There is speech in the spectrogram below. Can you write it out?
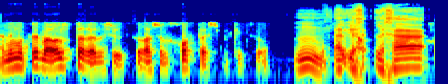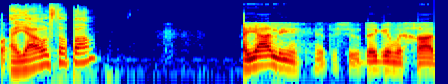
אני מוצא באולסטר איזושהי צורה של חופש, בקיצור. Mm, לך, לך היה אולסטאר פעם? היה לי איזשהו דגם אחד.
